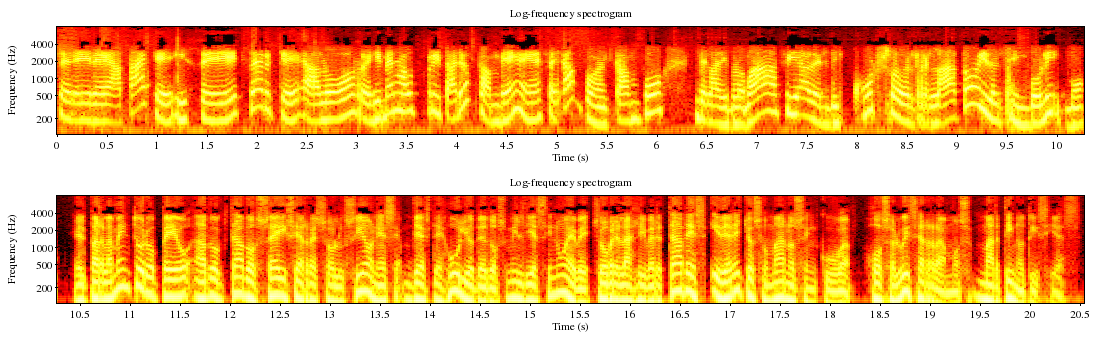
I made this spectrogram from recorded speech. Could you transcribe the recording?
se le ataque y se acerque a los regímenes autoritarios también en ese campo, en el campo de la diplomacia, del discurso, del relato y del simbolismo. El Parlamento Europeo ha adoptado seis resoluciones desde julio de 2019 sobre las libertades y derechos humanos en Cuba. José Luis Ramos, Martín Noticias.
